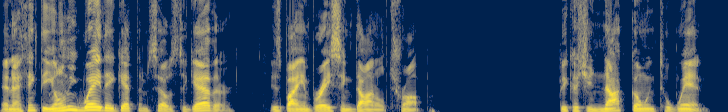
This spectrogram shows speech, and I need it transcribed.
And I think the only way they get themselves together is by embracing Donald Trump. Because you're not going to win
